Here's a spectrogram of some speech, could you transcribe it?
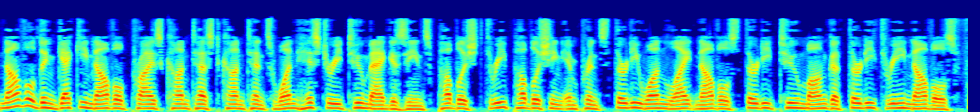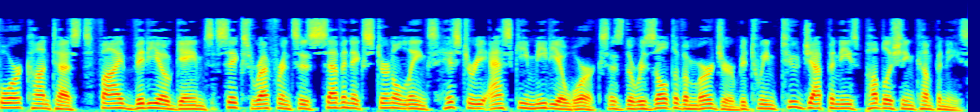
Novel Dengeki Novel Prize Contest Contents 1 History 2 Magazines published 3 publishing imprints 31 light novels 32 manga 33 novels 4 contests 5 video games 6 references 7 external links History ASCII Media Works is the result of a merger between two Japanese publishing companies,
